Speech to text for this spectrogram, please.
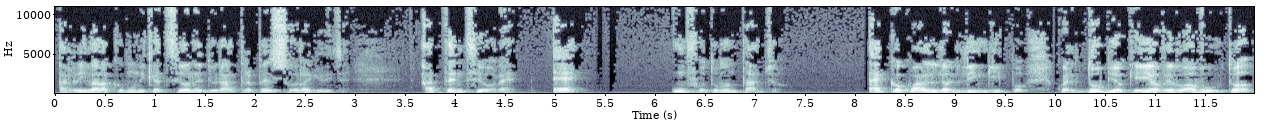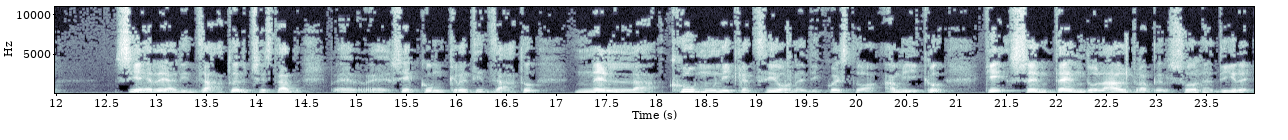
arriva la comunicazione di un'altra persona che dice attenzione è un fotomontaggio Ecco qua l'inghippo, quel dubbio che io avevo avuto si è realizzato, stato, eh, eh, si è concretizzato nella comunicazione di questo amico che sentendo l'altra persona dire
